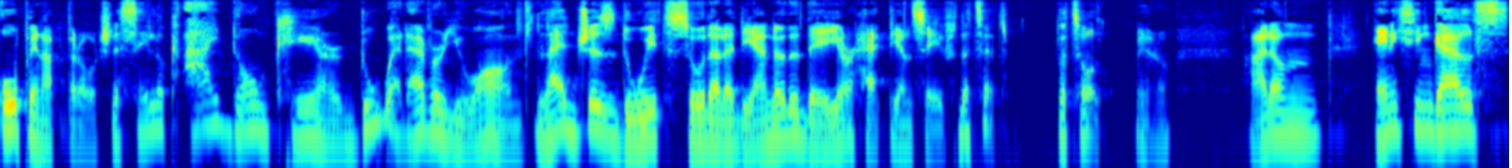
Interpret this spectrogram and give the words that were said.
open approach, they say, look, I don't care. Do whatever you want. Let's just do it so that at the end of the day, you're happy and safe. That's it. That's all. You know, I don't anything else.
